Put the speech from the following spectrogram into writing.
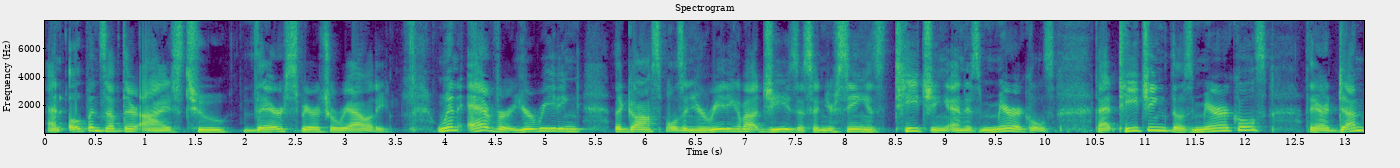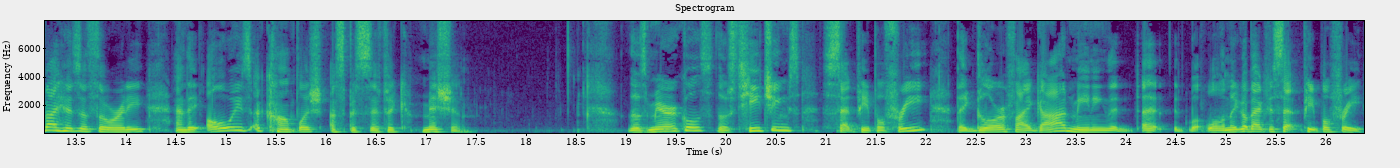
and opens up their eyes to their spiritual reality. Whenever you're reading the Gospels and you're reading about Jesus and you're seeing his teaching and his miracles, that teaching, those miracles, they are done by his authority and they always accomplish a specific mission. Those miracles, those teachings set people free. They glorify God, meaning that, uh, well, let me go back to set people free.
